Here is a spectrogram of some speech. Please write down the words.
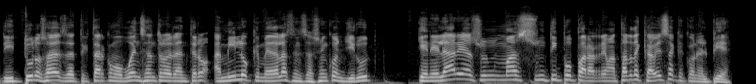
y tú lo sabes detectar como buen centro delantero, a mí lo que me da la sensación con Giroud, que en el área es un, más un tipo para rematar de cabeza que con el pie.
